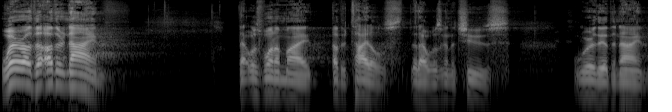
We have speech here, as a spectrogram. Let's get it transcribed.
Where are the other nine? That was one of my other titles that I was going to choose. Where are the other nine?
